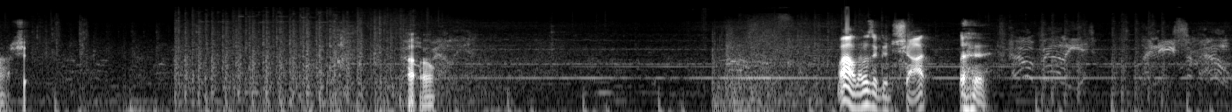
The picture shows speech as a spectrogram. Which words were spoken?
Oh shit. Uh oh. Wow, that was a good shot. Help, Elliot. I need some help.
